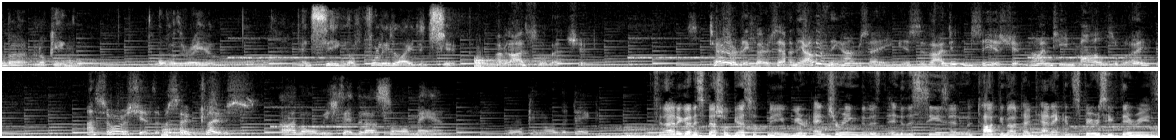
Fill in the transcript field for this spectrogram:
remember looking over the rail and seeing a fully lighted ship. I mean, I saw that ship. It's terribly close. And the other thing I'm saying is that I didn't see a ship 19 miles away. I saw a ship that was so close. I've always said that I saw a man walking on the deck. Tonight I got a special guest with me. We are entering into end of the season talking about Titanic conspiracy theories.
